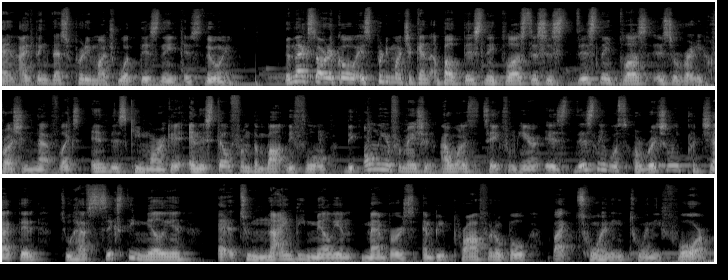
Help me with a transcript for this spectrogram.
and i think that's pretty much what disney is doing the next article is pretty much again about Disney Plus. This is Disney Plus is already crushing Netflix in this key market and is still from the Motley Fool. The only information I wanted to take from here is Disney was originally projected to have 60 million to 90 million members and be profitable by 2024.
